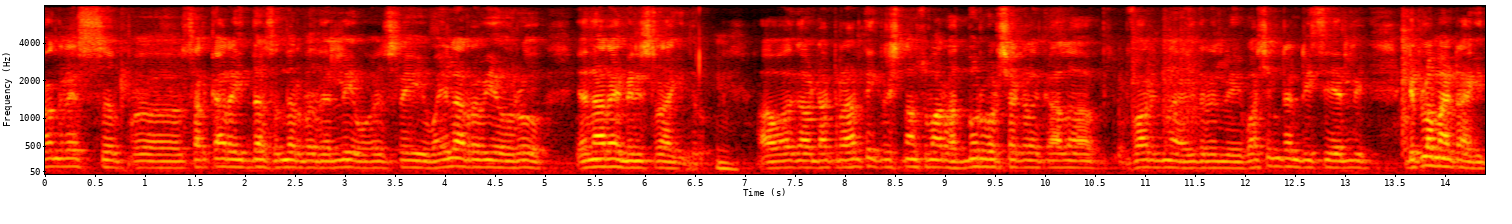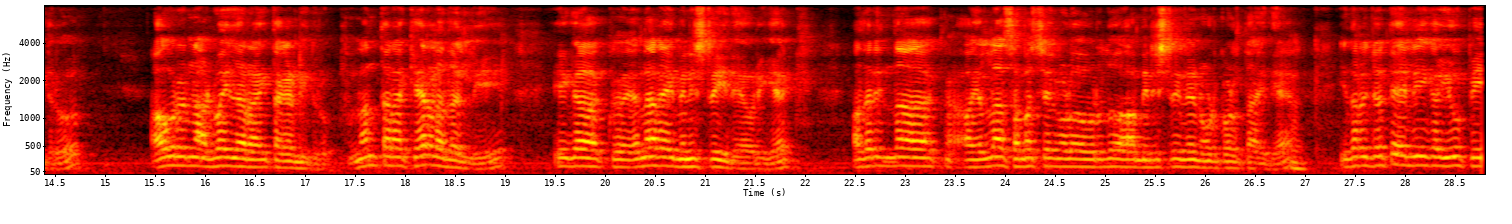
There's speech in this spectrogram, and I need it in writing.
ಕಾಂಗ್ರೆಸ್ ಸರ್ಕಾರ ಇದ್ದ ಸಂದರ್ಭದಲ್ಲಿ ಶ್ರೀ ವೈಲಾರ್ ರವಿ ಅವರು ಎನ್ ಆರ್ ಐ ಮಿನಿಸ್ಟರ್ ಆಗಿದ್ದರು. ಆವಾಗ ಡಾಕ್ಟರ್ ಆರತಿ ಕೃಷ್ಣ ಸುಮಾರು ಹದಿಮೂರು ವರ್ಷಗಳ ಕಾಲ ಫಾರಿನ್ ಇದರಲ್ಲಿ ವಾಷಿಂಗ್ಟನ್ ಡಿ ಸಿಯಲ್ಲಿ ಡಿಪ್ಲೊಮ್ಯಾಟ್ ಆಗಿದ್ದರು. ಅವರನ್ನು ಅಡ್ವೈಸರ್ ಆಗಿ ತಗೊಂಡಿದ್ರು ನಂತರ ಕೇರಳದಲ್ಲಿ ಈಗ ಎನ್ ಆರ್ ಐ ಮಿನಿಸ್ಟ್ರಿ ಇದೆ ಅವರಿಗೆ. ಅದರಿಂದ ಎಲ್ಲ ಸಮಸ್ಯೆಗಳು ಅವ್ರದ್ದು ಆ ಮಿನಿಸ್ಟ್ರಿನೇ ನೋಡ್ಕೊಳ್ತಾ ಇದೆ. ಇದರ ಜೊತೆಯಲ್ಲಿ ಈಗ ಯು ಪಿ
